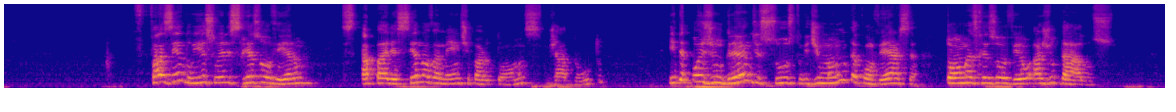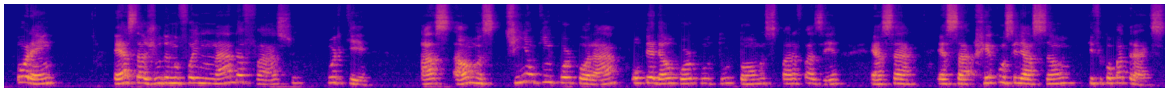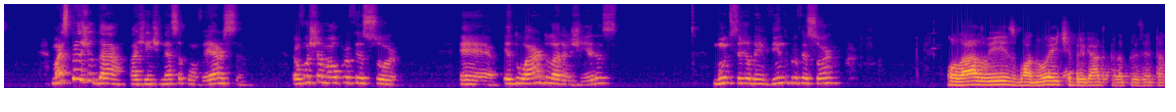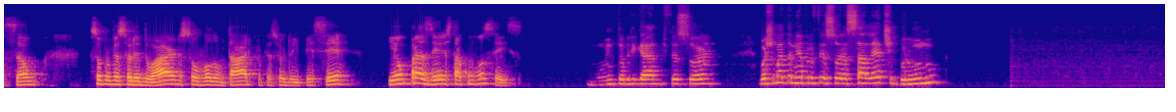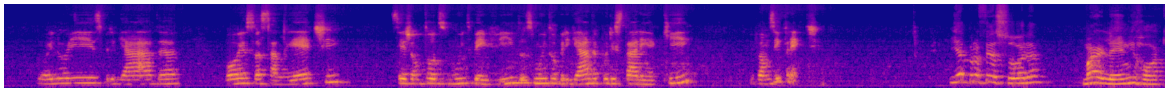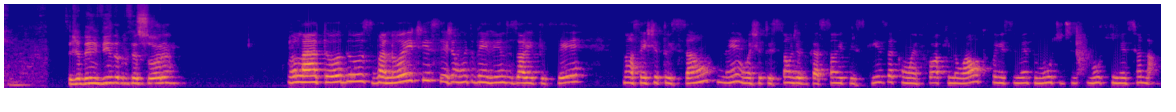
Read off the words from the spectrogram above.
Fazendo isso, eles resolveram aparecer novamente para o Thomas, já adulto, e depois de um grande susto e de muita conversa, Thomas resolveu ajudá-los. Porém, essa ajuda não foi nada fácil, porque as almas tinham que incorporar ou pegar o corpo do Thomas para fazer essa, essa reconciliação que ficou para trás. Mas para ajudar a gente nessa conversa, eu vou chamar o professor é, Eduardo Laranjeiras. Muito seja bem-vindo, professor. Olá, Luiz, boa noite, obrigado pela apresentação. Sou o professor Eduardo, sou voluntário, professor do IPC, e é um prazer estar com vocês. Muito obrigado, professor. Vou chamar também a professora Salete Bruno. Oi, Luiz, obrigada. Bom, eu sou a Salete. Sejam todos muito bem-vindos. Muito obrigada por estarem aqui. Vamos em frente. E a professora Marlene Roque. Seja bem-vinda, professora. Olá a todos, boa noite, sejam muito bem-vindos ao IPC, nossa instituição, né, uma instituição de educação e pesquisa com enfoque no autoconhecimento multidimensional.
